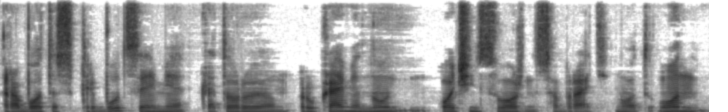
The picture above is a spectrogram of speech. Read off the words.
работа с атрибуциями, которую руками, ну, очень сложно собрать. Вот, он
